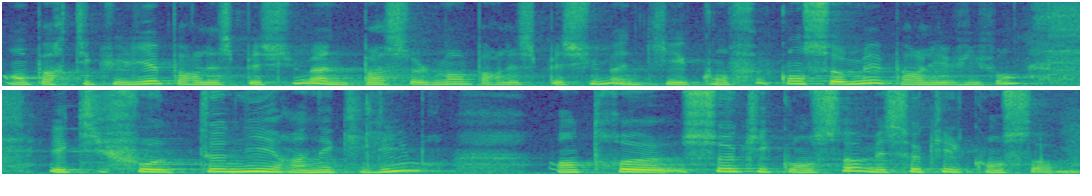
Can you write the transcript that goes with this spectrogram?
en particulier par l'espèce humaine, pas seulement par l'espèce humaine, qui est consommée par les vivants, et qu'il faut tenir un équilibre entre ceux qui consomment et ceux qu'ils consomment.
